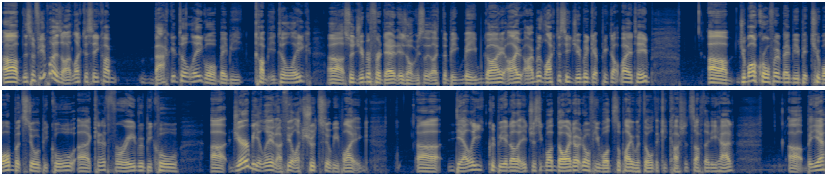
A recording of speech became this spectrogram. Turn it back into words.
Uh, there's a few players I'd like to see come back into the league or maybe come into the league. Uh, so Jimmer Fredette is obviously like the big meme guy. I, I would like to see Jimmy get picked up by a team. Um, Jamal Crawford maybe a bit too old, but still would be cool. Uh, Kenneth Faried would be cool. Uh, Jeremy Lin, I feel like should still be playing. Uh, Delly could be another interesting one, though I don't know if he wants to play with all the concussion stuff that he had. Uh, but yeah,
